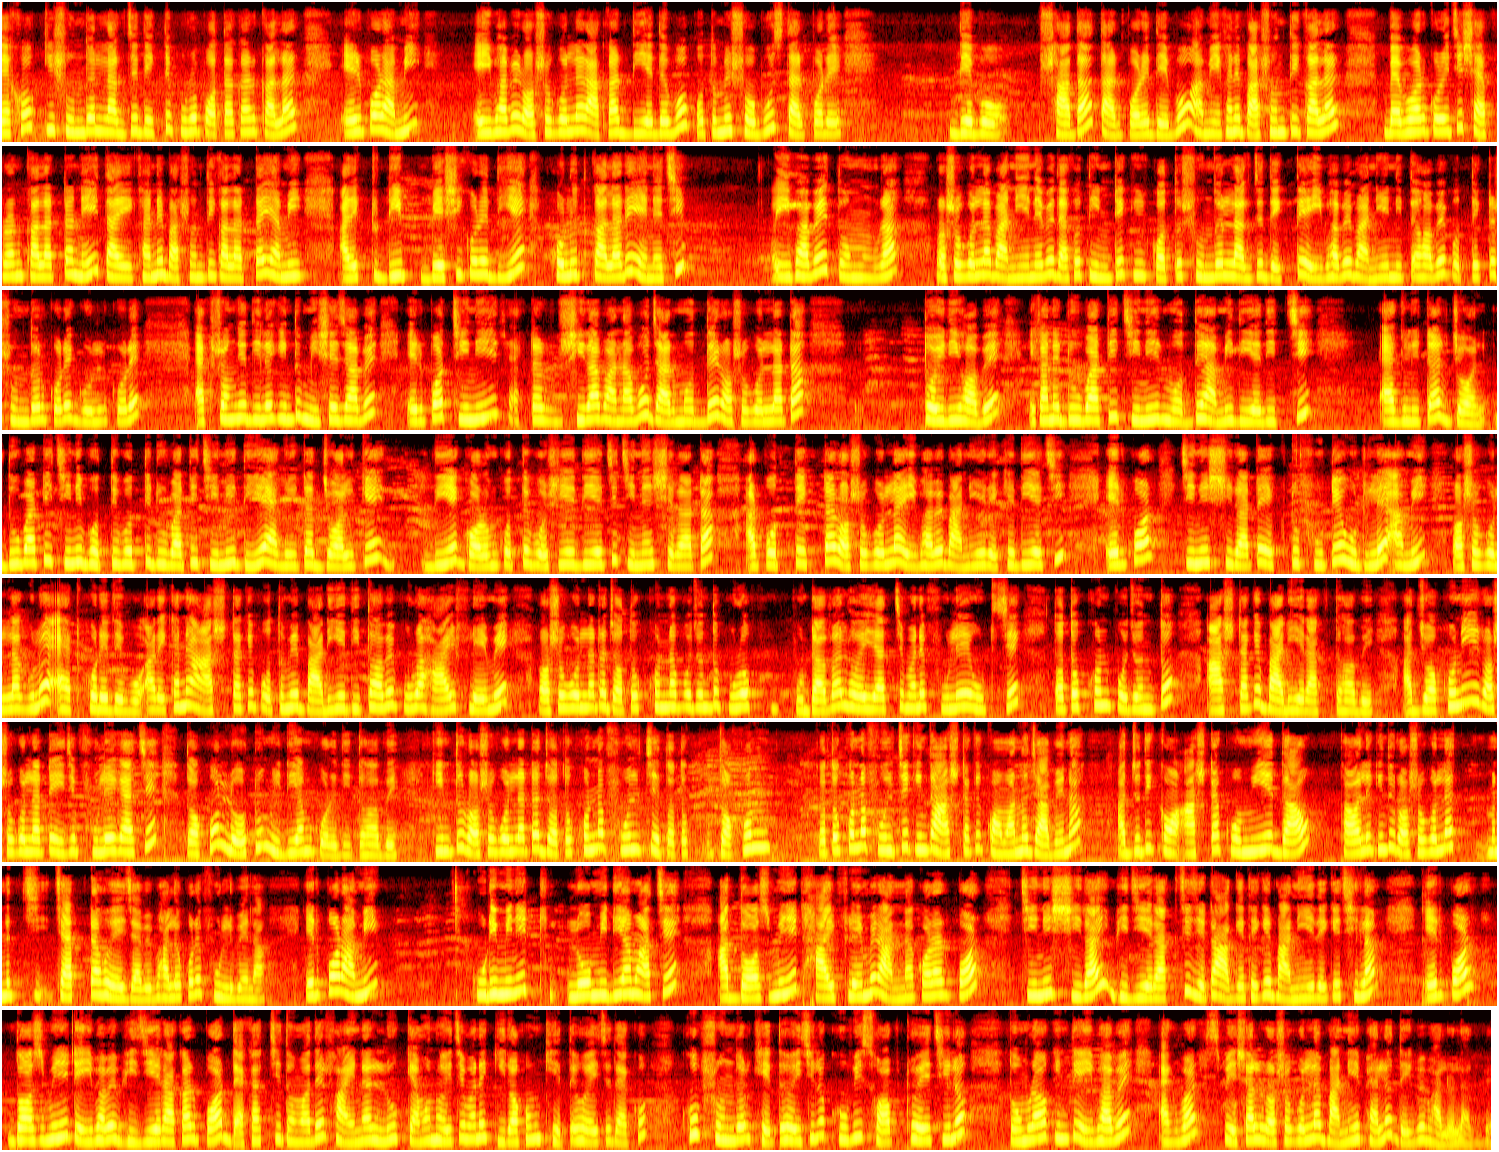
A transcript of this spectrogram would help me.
দেখো কি সুন্দর লাগছে দেখতে, পুরো পতাকার কালার এরপর আমি এইভাবে রসগোল্লার আকার দিয়ে দেব। প্রথমে সবুজ, তারপরে দেব সাদা, তারপরে দেব। আমি এখানে বাসন্তী কালার ব্যবহার করেছি, স্যাফরন কালারটা নেই, তাই এখানে বাসন্তী কালারটাই আমি আরেকটু ডিপ বেশি করে দিয়ে হলুদ কালারে এনেছি। এইভাবে তোমরা রসগোল্লা বানিয়ে নেবে। দেখো তিনটে কি কত সুন্দর লাগছে দেখতে। এইভাবে বানিয়ে নিতে হবে, প্রত্যেকটা সুন্দর করে, গোল করে একসঙ্গে দিলে কিন্তু মিশে যাবে। এরপর চিনির একটা শিরা বানাবো, যার মধ্যে রসগোল্লাটা তৈরি হবে। এখানে দু বাটি চিনির মধ্যে আমি দিয়ে দিচ্ছি এক লিটার জল। দু বাটি চিনি, ভর্তি ভর্তি দু বাটি চিনি দিয়ে এক লিটার জলকে দিয়ে গরম করতে বসিয়ে দিয়েছি চিনের সেরাটা আর প্রত্যেকটা রসগোল্লা এইভাবে বানিয়ে রেখে দিয়েছি। এরপর চিনির শিরাটা একটু ফুটে উঠলে আমি রসগোল্লাগুলো অ্যাড করে দেব। আর এখানে আঁশটাকে প্রথমে বাড়িয়ে দিতে হবে পুরো হাই ফ্লেমে রসগোল্লাটা যতক্ষণ না পর্যন্ত পুরো ডাবল হয়ে যাচ্ছে মানে ফুলে উঠছে, ততক্ষণ পর্যন্ত আঁশটাকে বাড়িয়ে রাখতে হবে। আর যখনই রসগোল্লাটা এই যে ফুলে গেছে, তখন লো টু মিডিয়াম করে দিতে হবে। কিন্তু রসগোল্লাটা যতক্ষণ না ফুলছে, তত তখন যতক্ষণ না ফুলছে কিন্তু আঁশটাকে কমানো যাবে না। আর যদি আঁশটা কমিয়ে দাও, তাহলে কিন্তু রসগোল্লা মানে চ্যাপটা হয়ে যাবে, ভালো করে ফুলবে না। এরপর আমি কুড়ি মিনিট লো মিডিয়াম আছে আর দশ মিনিট হাই ফ্লেমে রান্না করার পর চিনির শিরায় ভিজিয়ে রাখছি, যেটা আগে থেকে বানিয়ে রেখেছিলাম। এরপর দশ মিনিট এইভাবে ভিজিয়ে রাখার পর দেখাচ্ছি তোমাদের ফাইনাল লুক কেমন হয়েছে মানে কীরকম খেতে হয়েছে, দেখো। খুব সুন্দর খেতে হয়েছিল, খুবই সফট হয়েছিল। তোমরাও কিন্তু এইভাবে একবার স্পেশাল রসগোল্লা বানিয়ে ফেলো, দেখবে ভালো লাগবে।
